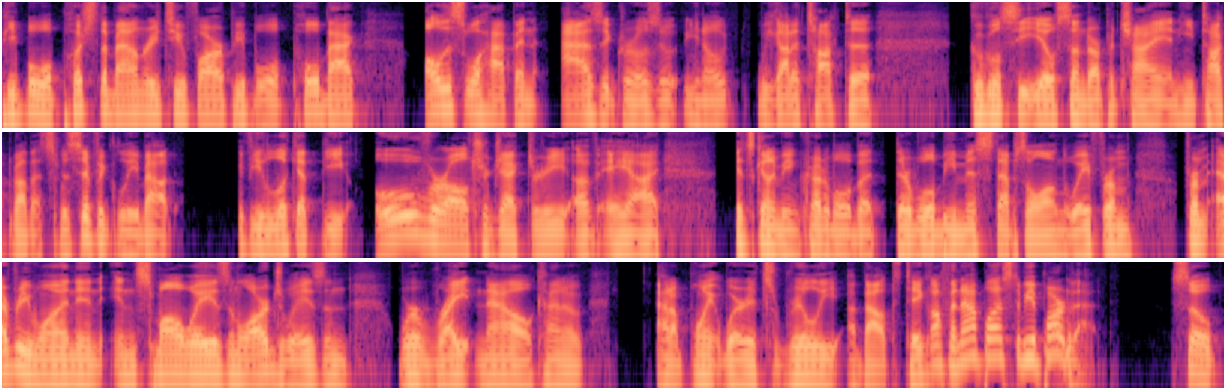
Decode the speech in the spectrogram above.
People will push the boundary too far, people will pull back. All this will happen as it grows. You know, we got to talk to Google CEO Sundar Pichai, and he talked about that specifically about if you look at the overall trajectory of AI, it's going to be incredible but there will be missteps along the way from from everyone in in small ways and large ways and we're right now kind of at a point where it's really about to take off and apple has to be a part of that so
